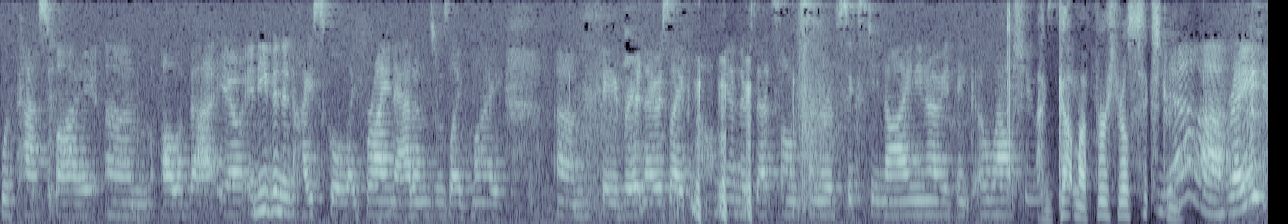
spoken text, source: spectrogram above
would pass by um, all of that. You know, and even in high school, like Bryan Adams was like my um, favorite. And I was like, oh man, there's that song Summer of '69. You know, I think, oh wow, she. Was I got my first real six string. Yeah, right.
